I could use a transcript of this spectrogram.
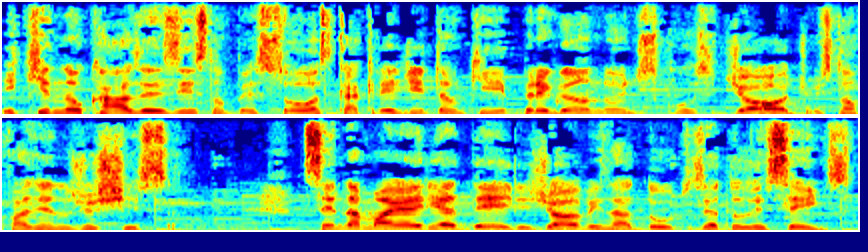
E que, no caso, existam pessoas que acreditam que, pregando o discurso de ódio, estão fazendo justiça. Sendo a maioria deles jovens adultos e adolescentes,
